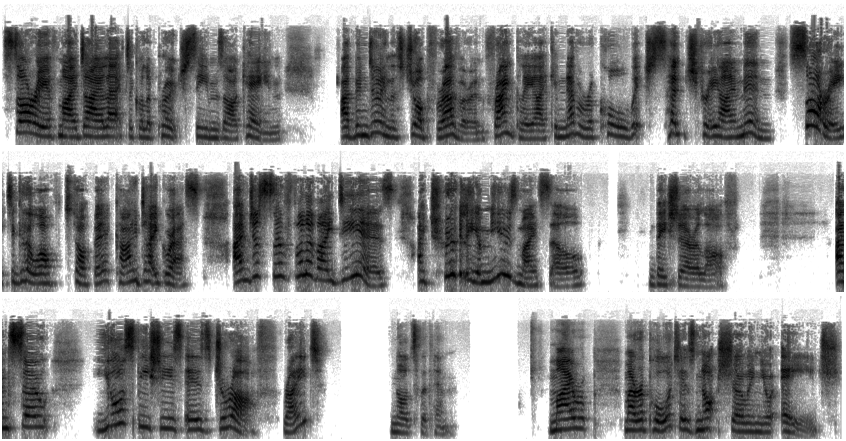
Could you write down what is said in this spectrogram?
Sorry if my dialectical approach seems arcane. I've been doing this job forever, and frankly, I can never recall which century I'm in. Sorry to go off topic, I digress. I'm just so full of ideas. I truly amuse myself. They share a laugh. And so, your species is giraffe, right? Nods with him. My, my report is not showing your age.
